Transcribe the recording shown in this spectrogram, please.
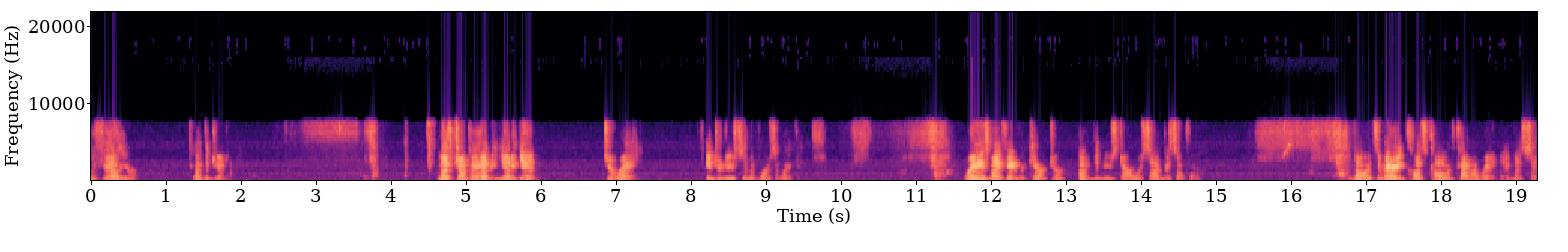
the failure of the Jedi. Let's jump ahead yet again to Rey introduced in The Force Awakens. Rey is my favorite character of the new Star Wars saga so far. Though it's a very close call with Kylo Ren, I must say.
